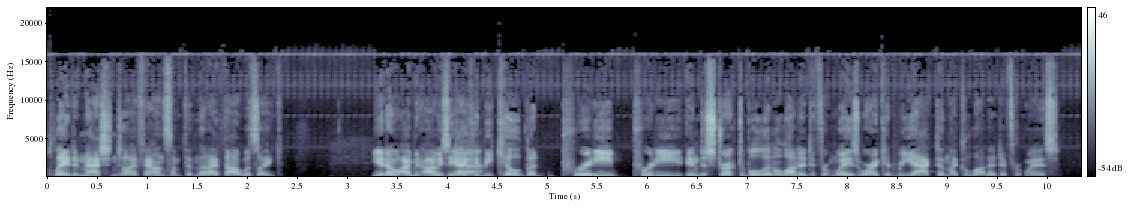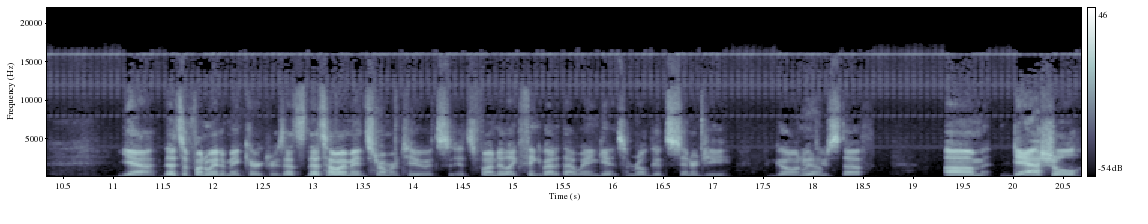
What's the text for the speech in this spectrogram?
played and mashed until I found something that I thought was like. You know, I mean, obviously I Yeah. can be killed, but pretty, pretty indestructible in a lot of different ways where I could react in like a lot of different ways. Yeah, that's a fun way to make characters. That's that's how I made Strummer too. It's it's fun to like think about it that way and get some real good synergy going with Yeah. your stuff. Um, Dashel,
